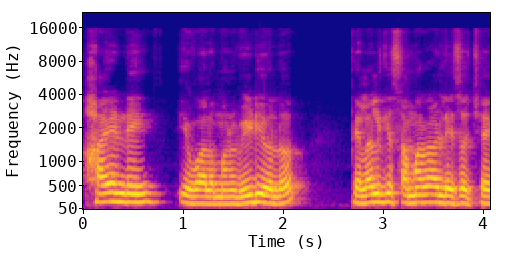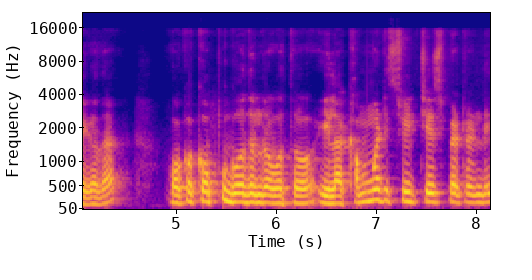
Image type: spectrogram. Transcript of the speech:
హాయ్ అండి. ఇవాళ మన వీడియోలో పిల్లలకి సమ్మర్ హాలిడేస్ వచ్చాయి కదా. ఒక కప్పు గోధుమ రవ్వతో ఇలా కమ్మటి స్వీట్ చేసి పెట్టండి.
